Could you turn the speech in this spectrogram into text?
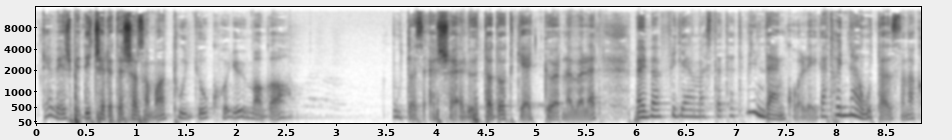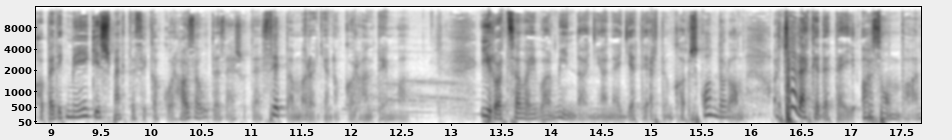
Kevésbé dicséretes azonban tudjuk, hogy ő maga utazása előtt adott ki egy körnevelet, melyben figyelmeztetett minden kollégát, hogy ne utazzanak, ha pedig mégis megteszik, akkor hazautazás után szépen maradjanak karanténban. Írott szavaival mindannyian egyetértünk, ha azt gondolom, a cselekedetei azonban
